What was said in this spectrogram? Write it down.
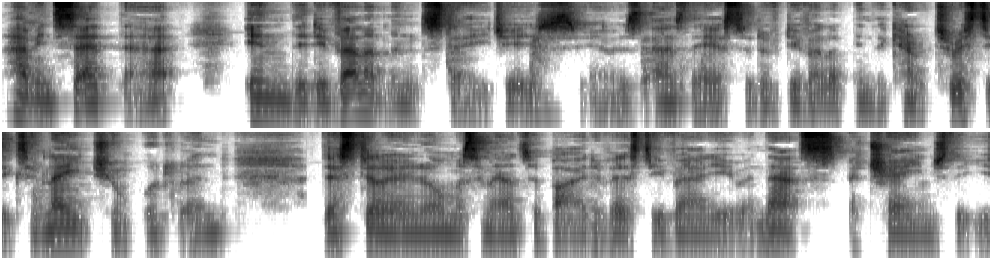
Having said that, in the development stages, you know, as, as, they are sort of developing the characteristics of an ancient woodland, there's still an enormous amount of biodiversity value, and that's a change that you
